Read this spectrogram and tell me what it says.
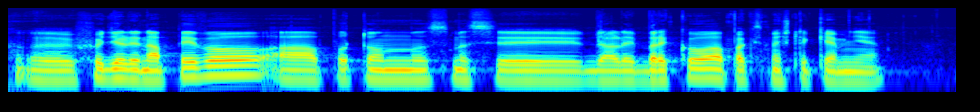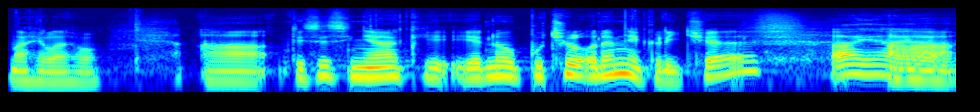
chodili na pivo a potom jsme si dali brko a pak jsme šli ke mně na Hileho. A ty jsi si nějak jednou půjčil ode mě klíče. A já, a, já.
